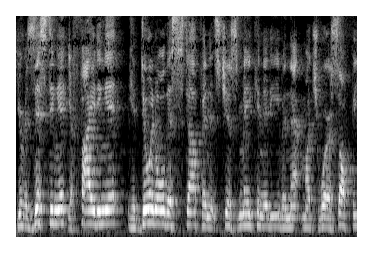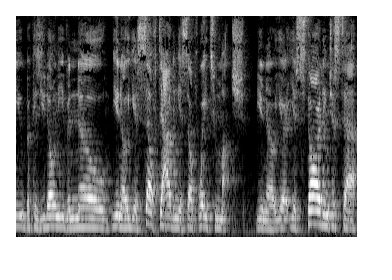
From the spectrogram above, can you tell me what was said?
you're resisting it, you're fighting it, you're doing all this stuff, and it's just making it even that much worse off for you because you don't even know, you know, you're self doubting yourself way too much. You know, you're, you're starting just to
